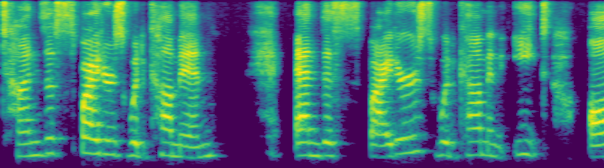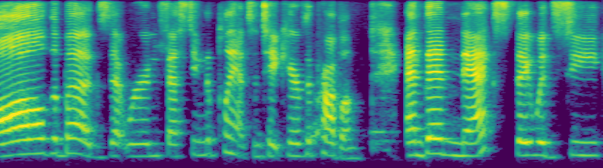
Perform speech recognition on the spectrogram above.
tons of spiders would come in and the spiders would come and eat all the bugs that were infesting the plants and take care of the problem. And then next, they would see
